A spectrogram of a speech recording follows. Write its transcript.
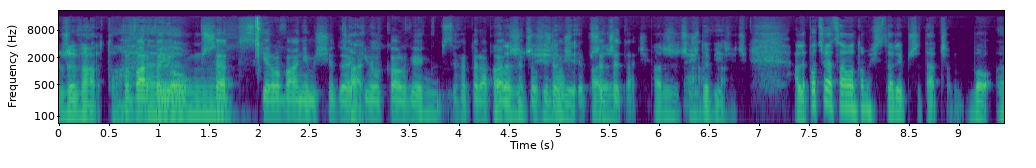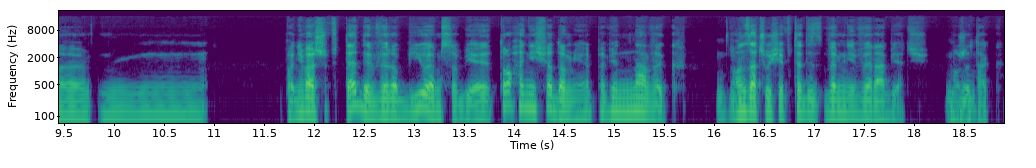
że, warto. To warto ją przed skierowaniem się do tak. jakiegokolwiek psychoterapeuty parę rzeczy się dowie, przeczytać. Parę, parę rzeczy się dowiedzieć. Ale po co ja całą tą historię przytaczam? Bo yy, ponieważ wtedy wyrobiłem sobie trochę nieświadomie pewien nawyk. Mhm. On zaczął się wtedy we mnie wyrabiać. Może mhm. tak.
